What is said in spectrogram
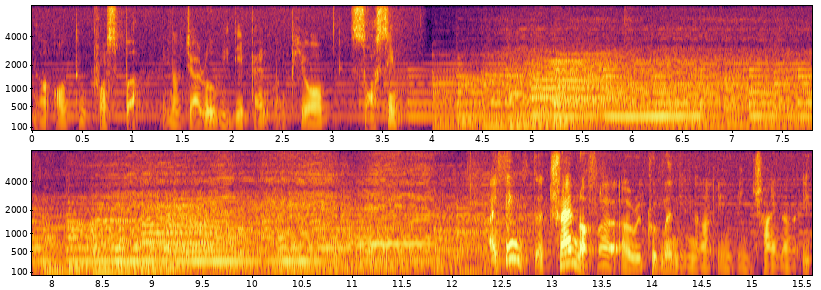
you know, or to prosper. You know, 假如 we depend on pure sourcing. I think the trend of uh, uh, recruitment in, uh, in, in China, it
